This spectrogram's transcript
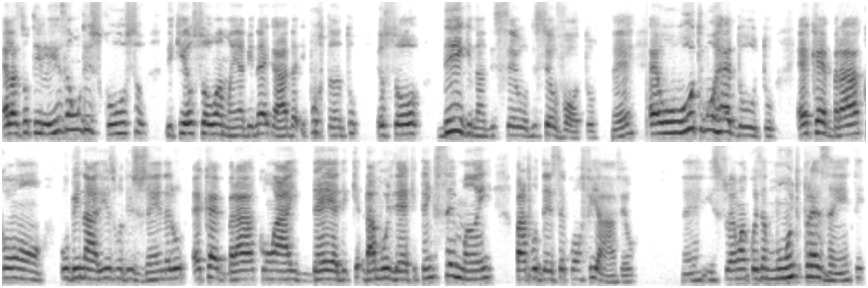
elas utilizam um discurso de que eu sou uma mãe abnegada e, portanto, eu sou digna de seu, de seu voto. Né? É o último reduto, é quebrar com o binarismo de gênero, é quebrar com a ideia de, da mulher que tem que ser mãe para poder ser confiável. Né? Isso é uma coisa muito presente.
